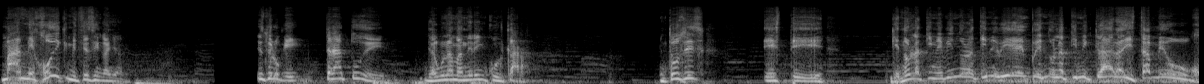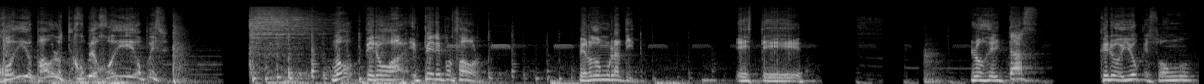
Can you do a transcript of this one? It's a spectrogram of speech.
Más me jode que me estés engañando. Esto es lo que trato de, de alguna manera, inculcar. Entonces, este, que no la tiene bien, no la tiene bien, pues no la tiene clara y está medio jodido, Paolo, está medio jodido, pues. No, pero ah, espere, por favor. Perdón un ratito. Este. Los del TAS, creo yo que son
